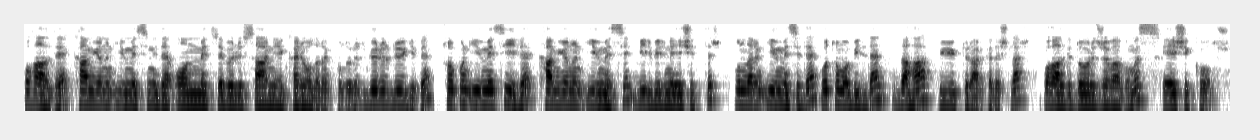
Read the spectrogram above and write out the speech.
O halde kamyonun ivmesini de 10 metre bölü saniye kare olarak buluruz. Görüldüğü gibi topun ivmesi ile kamyonun ivmesi birbirine eşittir. Bunların ivmesi de otomobilden daha büyüktür arkadaşlar. O halde doğru cevabımız E şıkkı olur.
